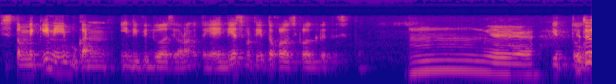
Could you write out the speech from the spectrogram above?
sistemik ini bukan individual si orang itu. Ya intinya seperti itu kalau psikologi kritis itu Hmm, ya, ya. Gitu. Itu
